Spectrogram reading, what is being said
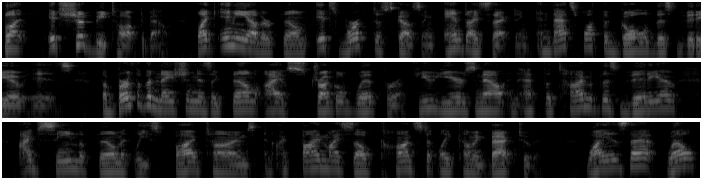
But it should be talked about. Like any other film, it's worth discussing and dissecting, and that's what the goal of this video is. The Birth of a Nation is a film I have struggled with for a few years now, and at the time of this video, I've seen the film at least five times, and I find myself constantly coming back to it. Why is that? Well,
